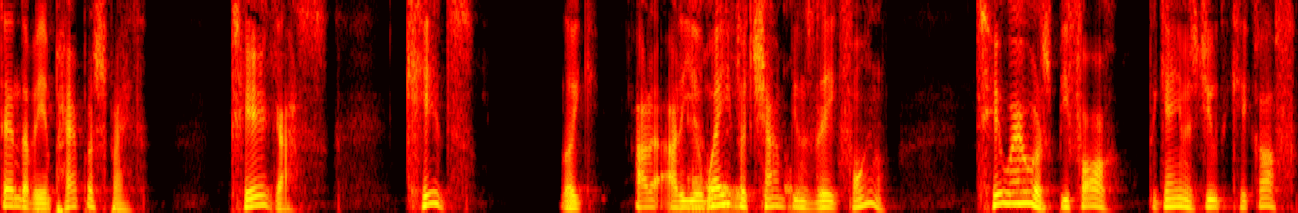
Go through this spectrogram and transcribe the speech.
then they're being pepper sprayed, tear gas, kids. Like, are, are you away for Champions League final? Two hours before the game is due to kick off.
